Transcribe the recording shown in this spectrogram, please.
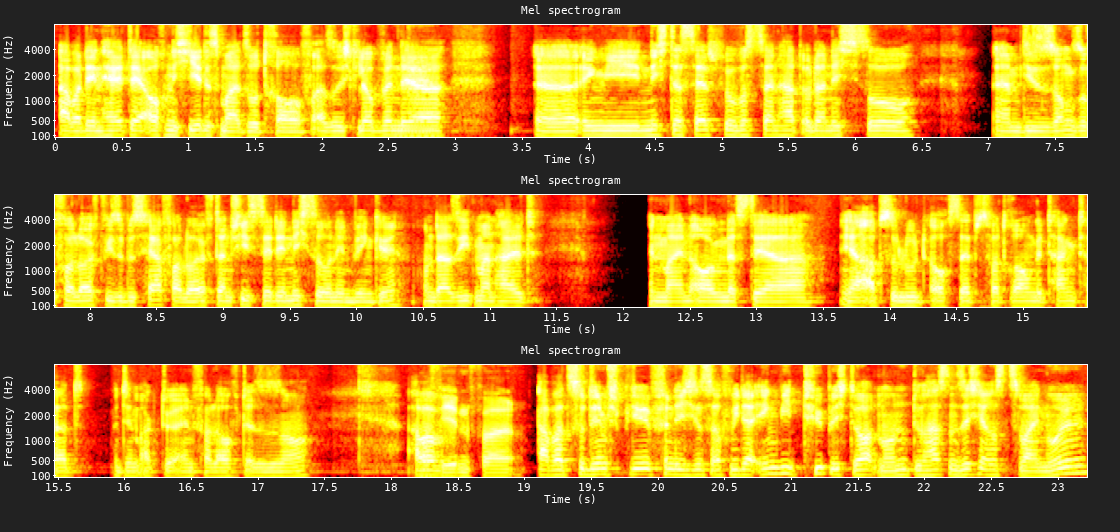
aber den hält er auch nicht jedes Mal so drauf. Also ich glaube, wenn der äh, irgendwie nicht das Selbstbewusstsein hat oder nicht so ähm, die Saison so verläuft, wie sie bisher verläuft, dann schießt er den nicht so in den Winkel. Und da sieht man halt in meinen Augen, dass der ja absolut auch Selbstvertrauen getankt hat mit dem aktuellen Verlauf der Saison. Aber, Auf jeden Fall. Aber zu dem Spiel finde ich es auch wieder irgendwie typisch Dortmund. Du hast ein sicheres 2-0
